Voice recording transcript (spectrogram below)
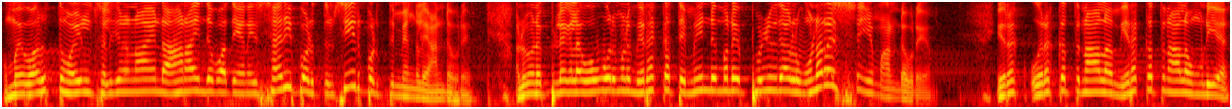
உம்மை வருத்தும் வழியில் செல்கிறனா என்று ஆராய்ந்து பார்த்து என்னை சரிப்படுத்தும் சீர்படுத்தும் எங்களை ஆண்டவரே. அலுவலக பிள்ளைகளை ஒவ்வொரு முறையும் இரக்கத்தை மீண்டும் முறை பொழிவதாக உணர செய்யும் ஆண்டவரே. இறக் இறக்கத்தினாலும் இறக்கத்தினாலும் உடைய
